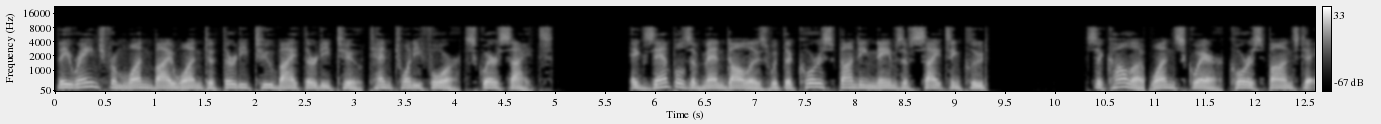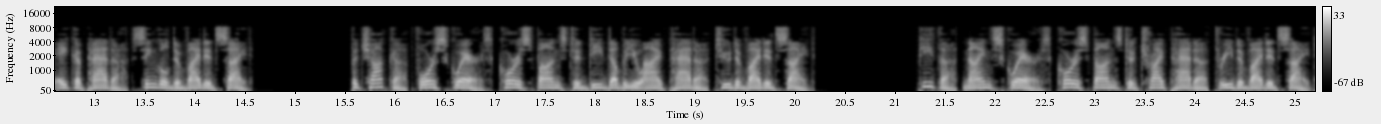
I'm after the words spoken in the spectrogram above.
They range from 1 by 1 to 32 by 32 square sites. Examples of mandalas with the corresponding names of sites include Sakala 1 square corresponds to Eka Pada single divided site. Pachaka 4 squares corresponds to Dwi Pada 2 divided site. Pitha 9 squares corresponds to Tri Pada 3 divided site.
